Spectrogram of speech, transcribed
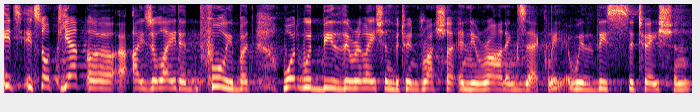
It's it's not yet uh, isolated fully, but what would be the relation between Russia and Iran exactly with this situation?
